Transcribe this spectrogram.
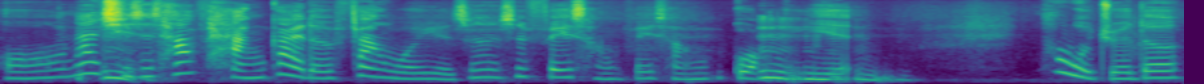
哦，那其实它涵盖的范围也真的是非常非常广耶。嗯嗯嗯、那我觉得，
